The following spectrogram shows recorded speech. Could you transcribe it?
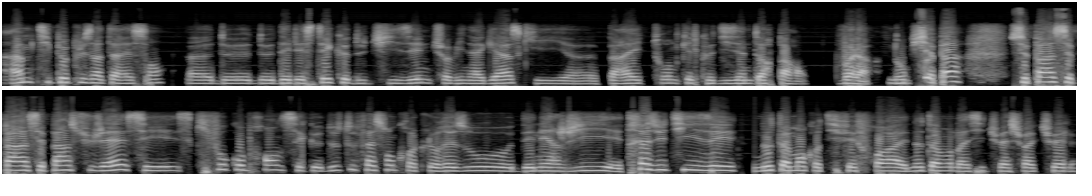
un petit peu plus intéressant euh, de, délester que d'utiliser une turbine à gaz qui, euh, pareil, tourne quelques dizaines d'heures par an. Voilà. Donc il a pas, c'est pas, c'est pas, c'est pas un sujet. C'est ce qu'il faut comprendre, c'est que de toute façon, quand le réseau d'énergie est très utilisé, notamment quand il fait froid et notamment dans la situation actuelle,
